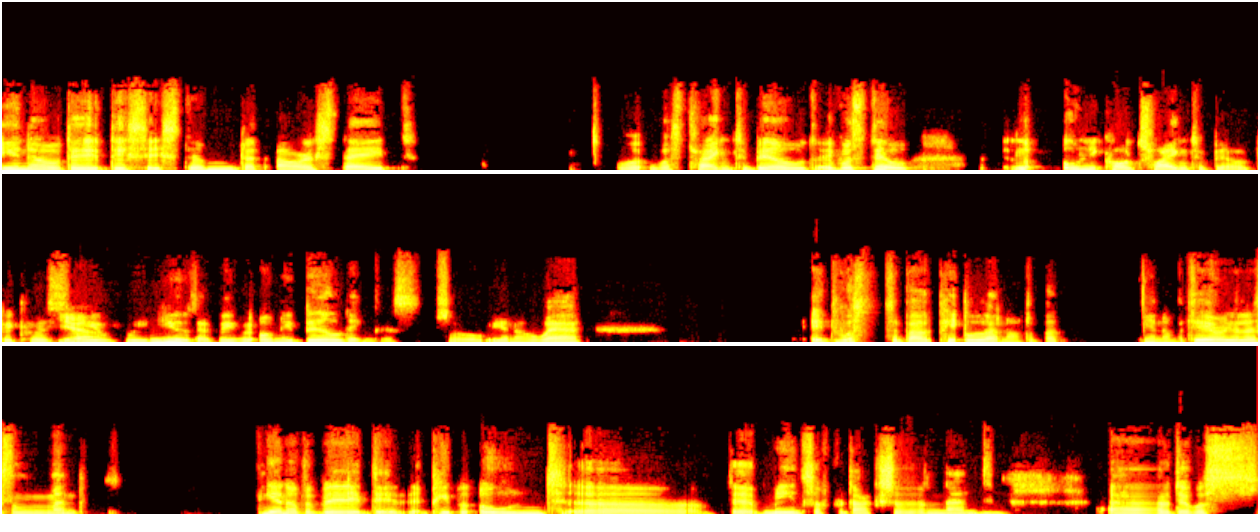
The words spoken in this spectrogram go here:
you know the the system that our state was trying to build. It was still only called trying to build because yeah. we, we knew that we were only building this. So, you know, where it was about people and not about, you know, materialism and, you know, the, the, people owned uh, the means of production and mm-hmm. uh, there was,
